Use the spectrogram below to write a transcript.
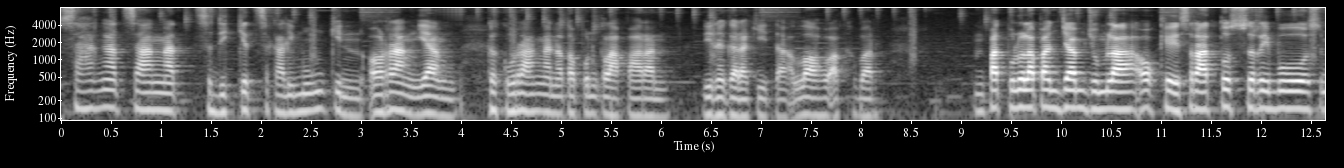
sangat-sangat sedikit sekali mungkin orang yang kekurangan ataupun kelaparan di negara kita. Allahu Akbar. 48 jam jumlah oke okay, 100 ribu 9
